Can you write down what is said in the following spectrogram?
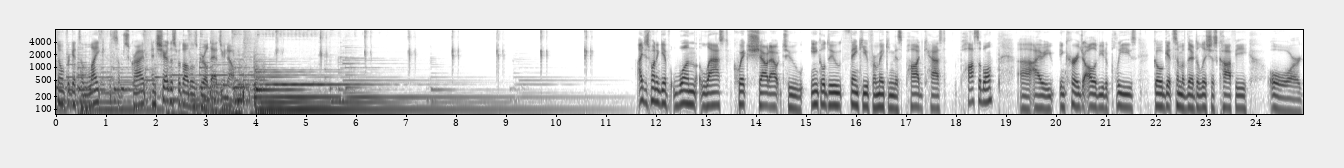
Don't forget to like, subscribe, and share this with all those girl dads you know. I just want to give one last quick shout out to Inkledo. Thank you for making this podcast possible. Uh, I encourage all of you to please go get some of their delicious coffee or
